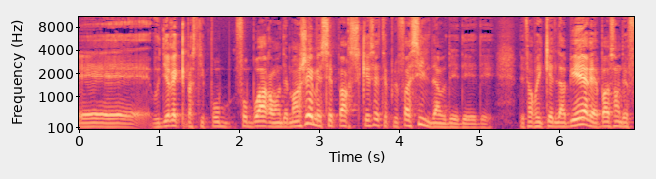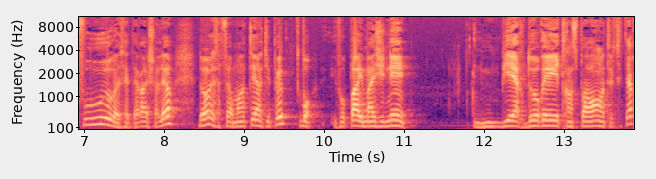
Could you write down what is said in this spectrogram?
Et vous direz que parce qu'il faut, boire avant de manger, mais c'est parce que c'était plus facile de, de, fabriquer de la bière, il n'y a pas besoin de four, etc., chaleur. Donc ça fermentait un petit peu. Bon, il faut pas imaginer une bière dorée, transparente, etc.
